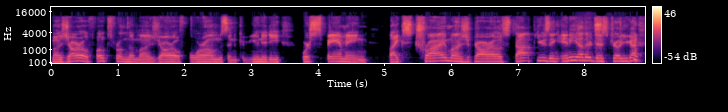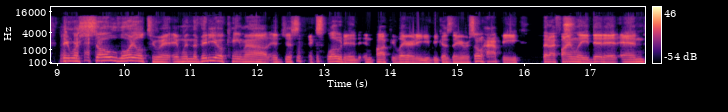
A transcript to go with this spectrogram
Manjaro folks from the Manjaro forums and community were spamming like try Manjaro, stop using any other distro. You got they were so loyal to it. And when the video came out, it just exploded in popularity because they were so happy that I finally did it. And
